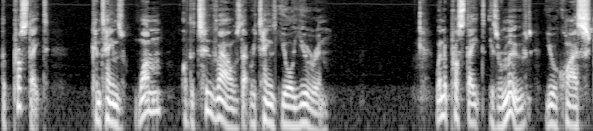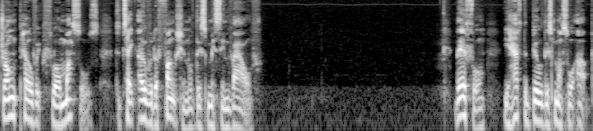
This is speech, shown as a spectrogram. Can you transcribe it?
The prostate contains one of the two valves that retains your urine. When the prostate is removed, you require strong pelvic floor muscles to take over the function of this missing valve. Therefore, you have to build this muscle up,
